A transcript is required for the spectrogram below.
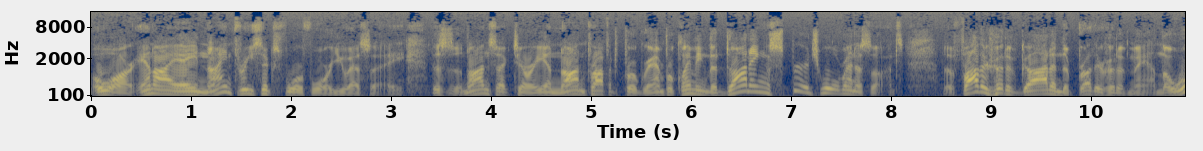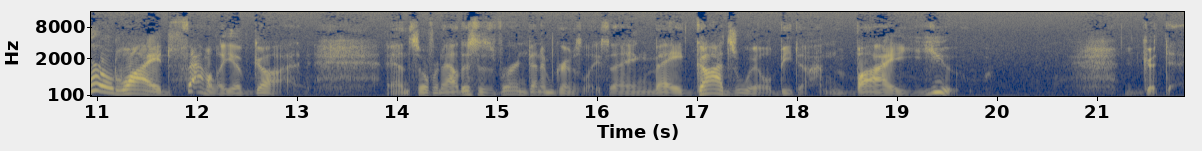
O R N I A 93644 USA. This is a non sectarian, non profit program proclaiming the dawning spiritual renaissance, the fatherhood of God and the brotherhood of man, the worldwide family of God. And so for now, this is Vern Benham Grimsley saying, May God's will be done by you. Good day.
